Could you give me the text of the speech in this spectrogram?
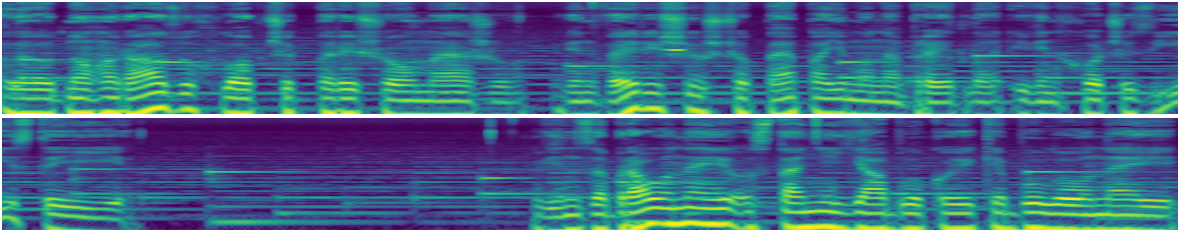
Але одного разу хлопчик перейшов межу. Він вирішив, що Пепа йому набридла і він хоче з'їсти її. Він забрав у неї останнє яблуко, яке було у неї,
